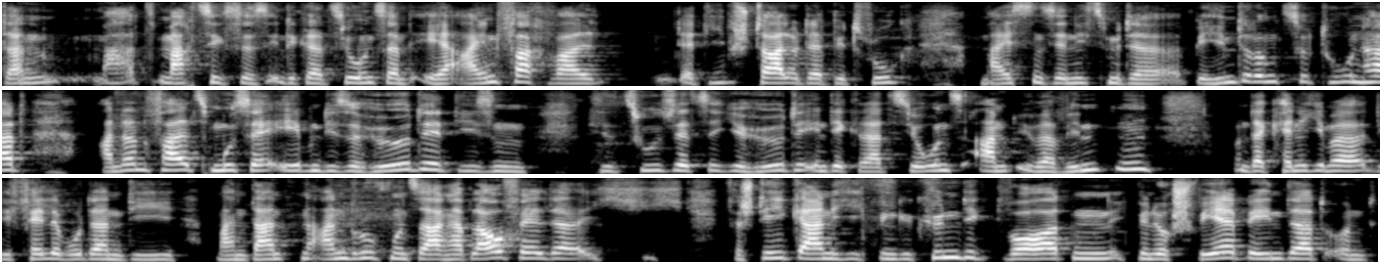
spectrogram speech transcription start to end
dann macht, macht sich das Integrationsamt eher einfach, weil der Diebstahl oder der Betrug meistens ja nichts mit der Behinderung zu tun hat. Andernfalls muss er eben diese Hürde, diesen, diese zusätzliche Hürde Integrationsamt überwinden. Und da kenne ich immer die Fälle, wo dann die Mandanten anrufen und sagen, Herr Blaufelder, ich, ich verstehe gar nicht, ich bin gekündigt worden, ich bin doch schwerbehindert. Und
